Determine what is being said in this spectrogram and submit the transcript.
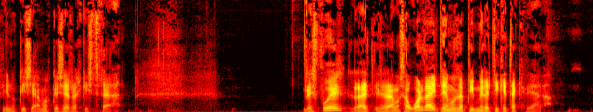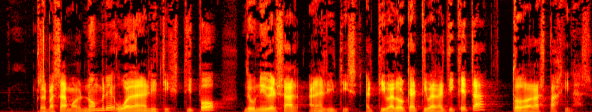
si no quisiéramos que se registraran. Después le damos a guardar y tenemos la primera etiqueta creada. Repasamos nombre Web Analytics, tipo de Universal Analytics, activador que activa la etiqueta, todas las páginas.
